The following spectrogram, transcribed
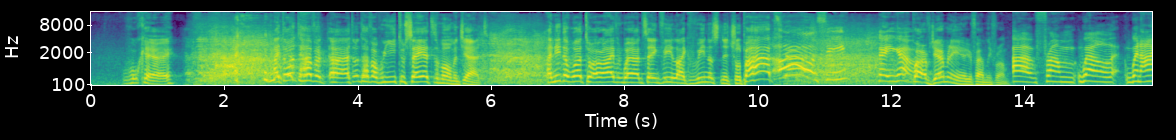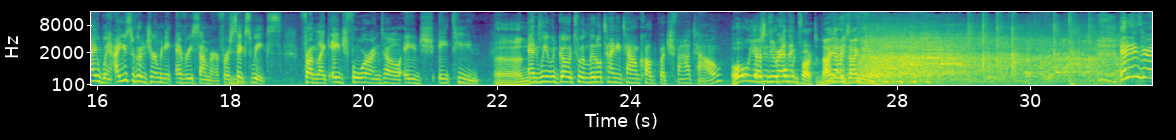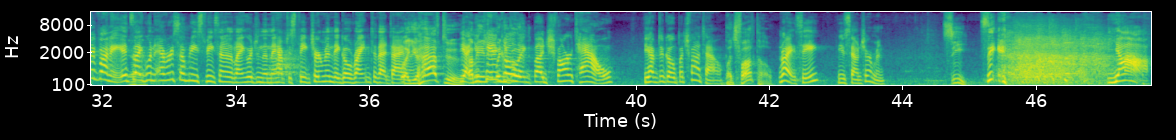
Okay. I don't have a, uh, I don't have a we to say at the moment yet. I need a word to arrive in where I'm saying V like Wiener Schnitzel, perhaps. Oh, see? There you What part of Germany are your family from? Uh, from, well, when I went, I used to go to Germany every summer for six weeks, from like age four until age 18. And? And we would go to a little tiny town called Bad Schwartau. oh, yes, near Kopenfarten. I know exactly where. It is very funny. It's like whenever somebody speaks another language and then they have to speak German, they go right into that dialect. well, you have to. Yeah, I you mean, can't when go, you go like Bad Schwartau. You have to go. Bad Schwartau. Right, see? You sound German. See. See? yeah.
